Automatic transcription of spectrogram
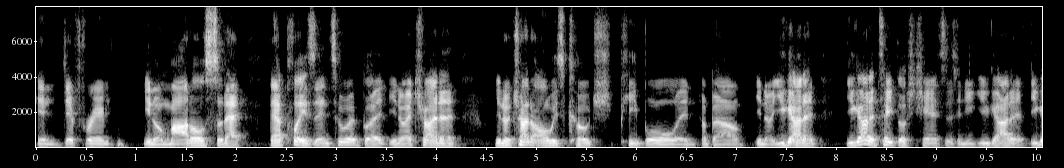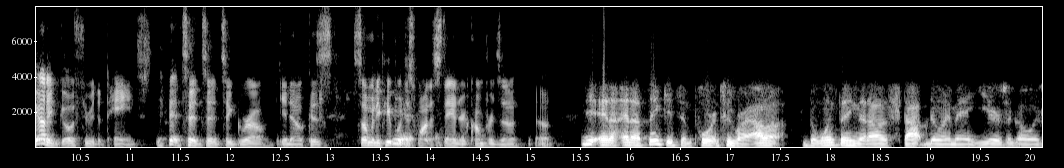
in different, you know, models. So that that plays into it. But you know, I try to, you know, try to always coach people and about, you know, you gotta you gotta take those chances and you, you gotta you gotta go through the pains to to to grow, you know, because so many people yeah. just want to stay in their comfort zone. You know? Yeah, and and I think it's important too, right? I don't. The one thing that I stopped doing, man, years ago is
